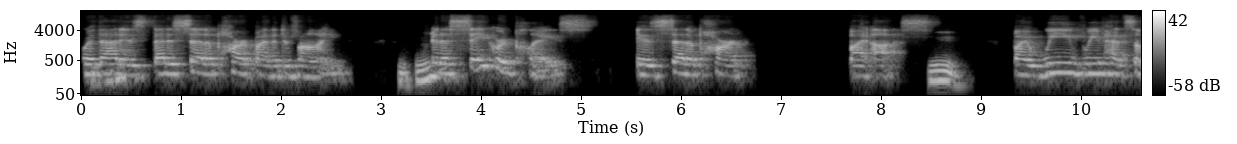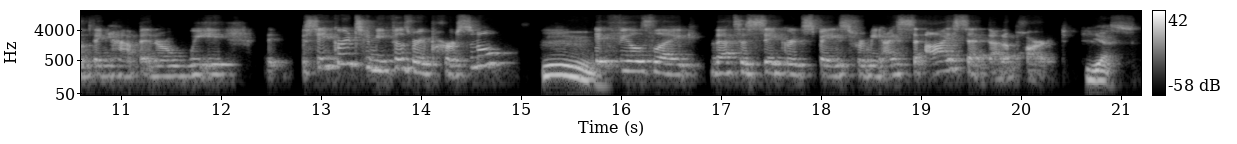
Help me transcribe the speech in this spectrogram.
where that is that is set apart by the divine mm-hmm. and a sacred place is set apart by us mm. by we've we've had something happen or we sacred to me feels very personal Mm. It feels like that's a sacred space for me. I, I set that apart. Yes.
